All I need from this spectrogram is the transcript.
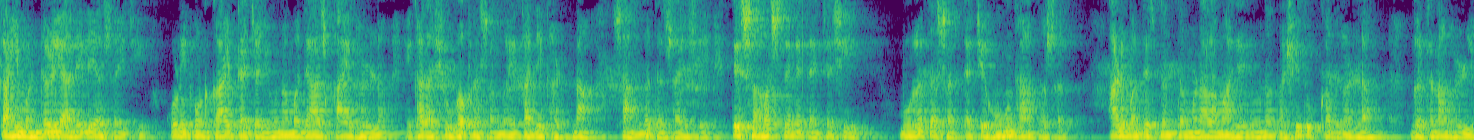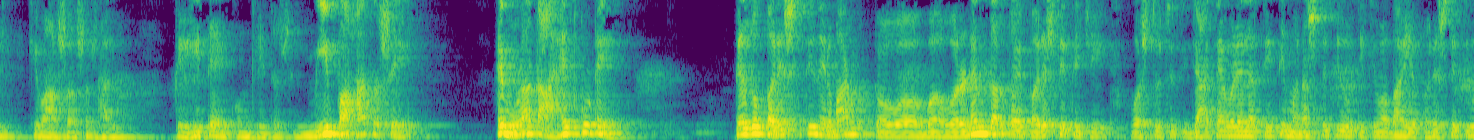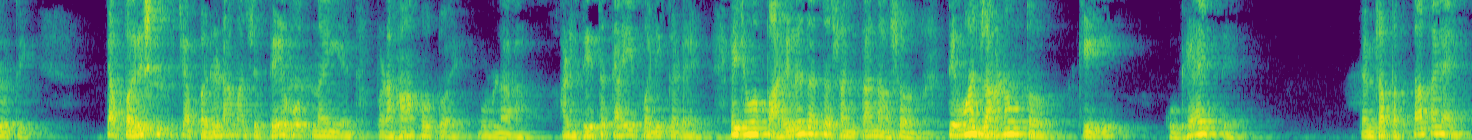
काही मंडळी आलेली असायची कोणी कोण काय त्याच्या जीवनामध्ये आज काय घडलं एखादा शुभ प्रसंग एखादी घटना सांगत असायचे ते सहजतेने त्याच्याशी बोलत असत त्याचे होऊन राहत असत. आणि मध्येच नंतर म्हणाला माझ्या जीवनात अशी दुःखात घडला घटना घडली किंवा असं असं झालं तेही ते ऐकून घेत असे मी पाहत असे. हे मुळात आहेत कुठे? त्या जो परिस्थिती निर्माण वर्णन करतोय परिस्थितीची वस्तुस्थिती ज्या त्या वेळेला ती ती मनस्थिती होती किंवा बाह्य परिस्थिती होती त्या परिस्थितीच्या परिणामाचे ते होत नाही आहेत पण हा होतोय बोलणारा. आणि ते तर त्याही पलीकडे आहे. हे जेव्हा पाहिलं जातं संतांना असं तेव्हा जाणवतं की कुठे आहेत ते? त्यांचा पत्ता काय आहे?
